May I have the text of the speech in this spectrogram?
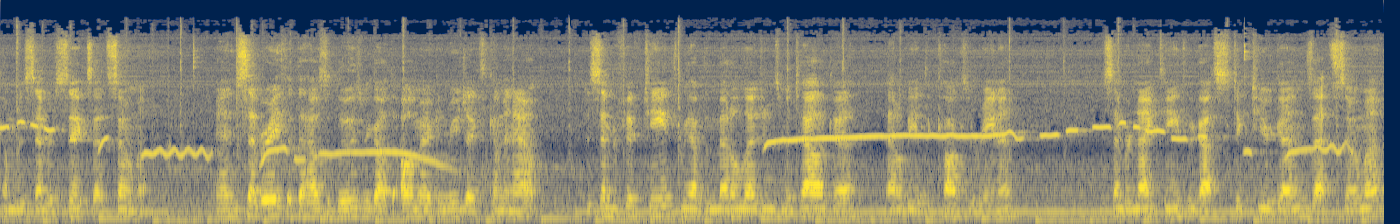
coming December 6th at Soma. And December 8th at the House of Blues, we got the All American Rejects coming out. December 15th, we have the metal legends Metallica. That'll be at the Cox Arena. December 19th, we got Stick to Your Guns at Soma.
